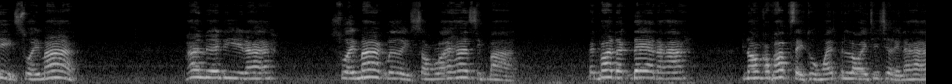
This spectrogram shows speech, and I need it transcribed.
ติสวยมาก ผ้าเนื้อดีนะคะ สวยมากเลย 250 บาท เป็นผ้าดักแด้นะคะ น้องก็พับใส่ถุงไว้เป็นรอยเฉยๆนะคะ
